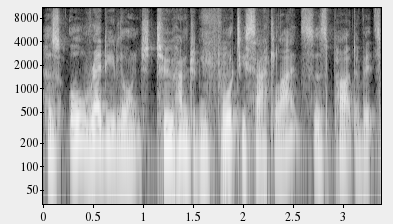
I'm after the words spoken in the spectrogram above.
has already launched 240 satellites as part of its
